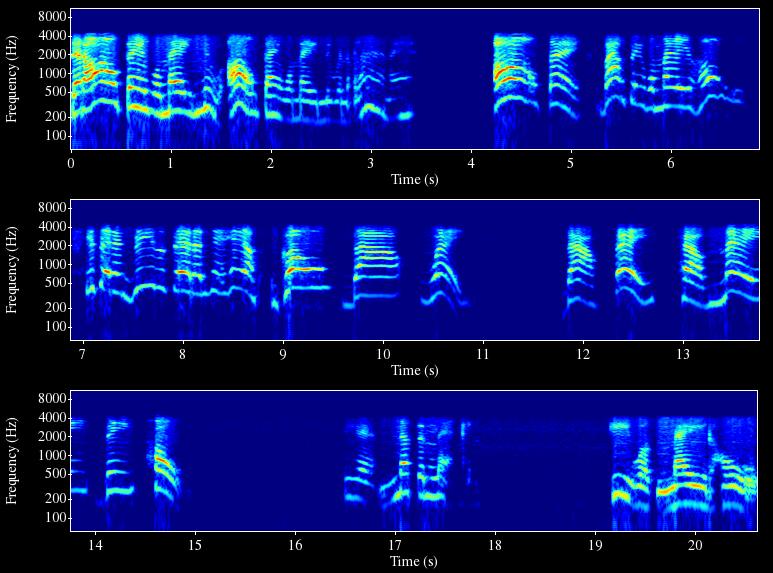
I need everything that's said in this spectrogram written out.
That all things were made new. All things were made new in the blind man. All things. The Bible says were made whole. He said, and Jesus said unto him, Go thy way. Thy faith have made thee whole. He had nothing lacking. He was made whole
